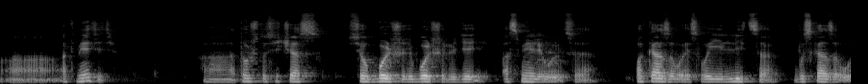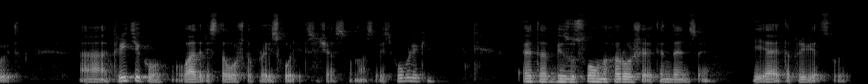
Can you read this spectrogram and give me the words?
а, отметить. А, то, что сейчас все больше и больше людей осмеливаются, показывая свои лица, высказывают а, критику в адрес того, что происходит сейчас у нас в республике. Это, безусловно, хорошая тенденция, и я это приветствую.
